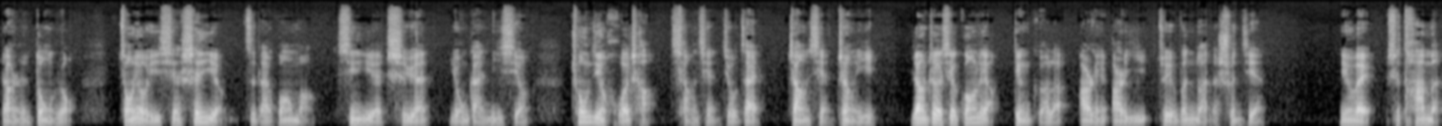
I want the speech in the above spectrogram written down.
让人动容，总有一些身影自带光芒，星夜驰援，勇敢逆行，冲进火场，抢险救灾，彰显正义，让这些光亮定格了二零二一最温暖的瞬间。因为是他们，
